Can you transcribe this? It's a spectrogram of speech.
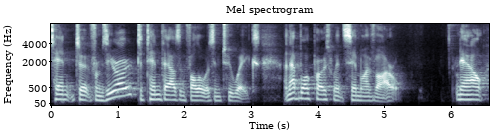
10 to from 0 to 10,000 followers in 2 weeks. And that blog post went semi-viral. Now,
